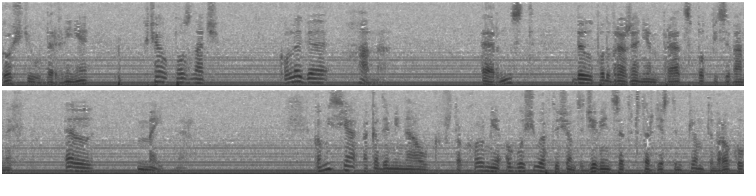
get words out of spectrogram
gościł w Berlinie, chciał poznać kolegę Hanna. Ernst był pod wrażeniem prac podpisywanych L. Meitner. Komisja Akademii Nauk w Sztokholmie ogłosiła w 1945 roku,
